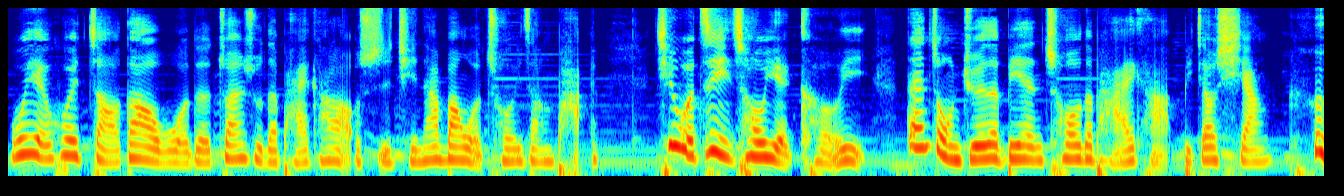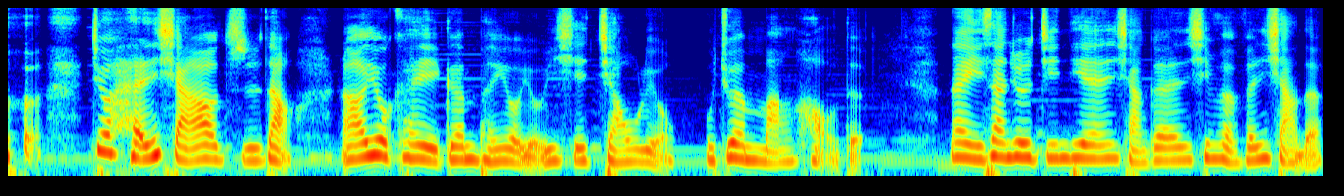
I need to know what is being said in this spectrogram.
我也会找到我的专属的牌卡老师，请他帮我抽一张牌。其实我自己抽也可以，但总觉得别人抽的牌卡比较香，就很想要知道。然后又可以跟朋友有一些交流，我觉得蛮好的。那以上就是今天想跟新粉分享的，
